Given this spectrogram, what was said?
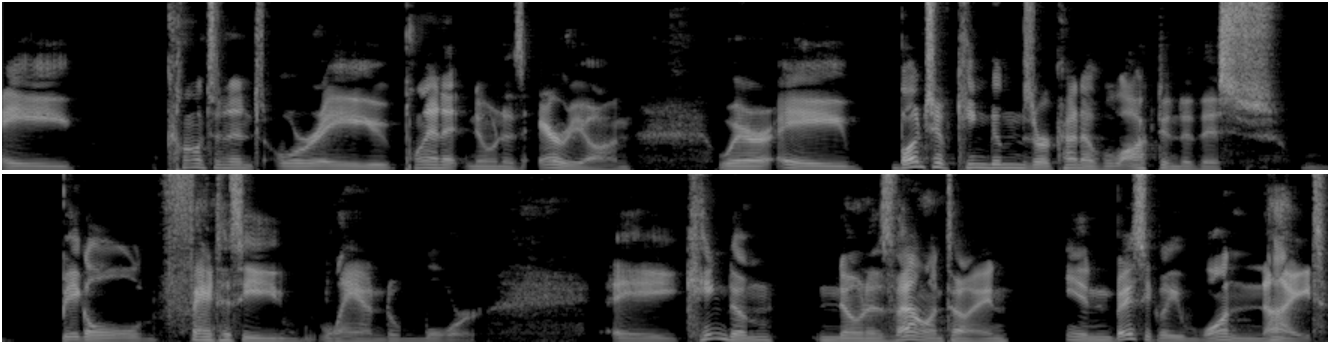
a continent or a planet known as Erion, where a bunch of kingdoms are kind of locked into this big old fantasy land war. A kingdom known as Valentine, in basically one night,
